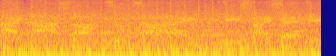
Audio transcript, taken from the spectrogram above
ein Arschloch. Die Scheiße,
